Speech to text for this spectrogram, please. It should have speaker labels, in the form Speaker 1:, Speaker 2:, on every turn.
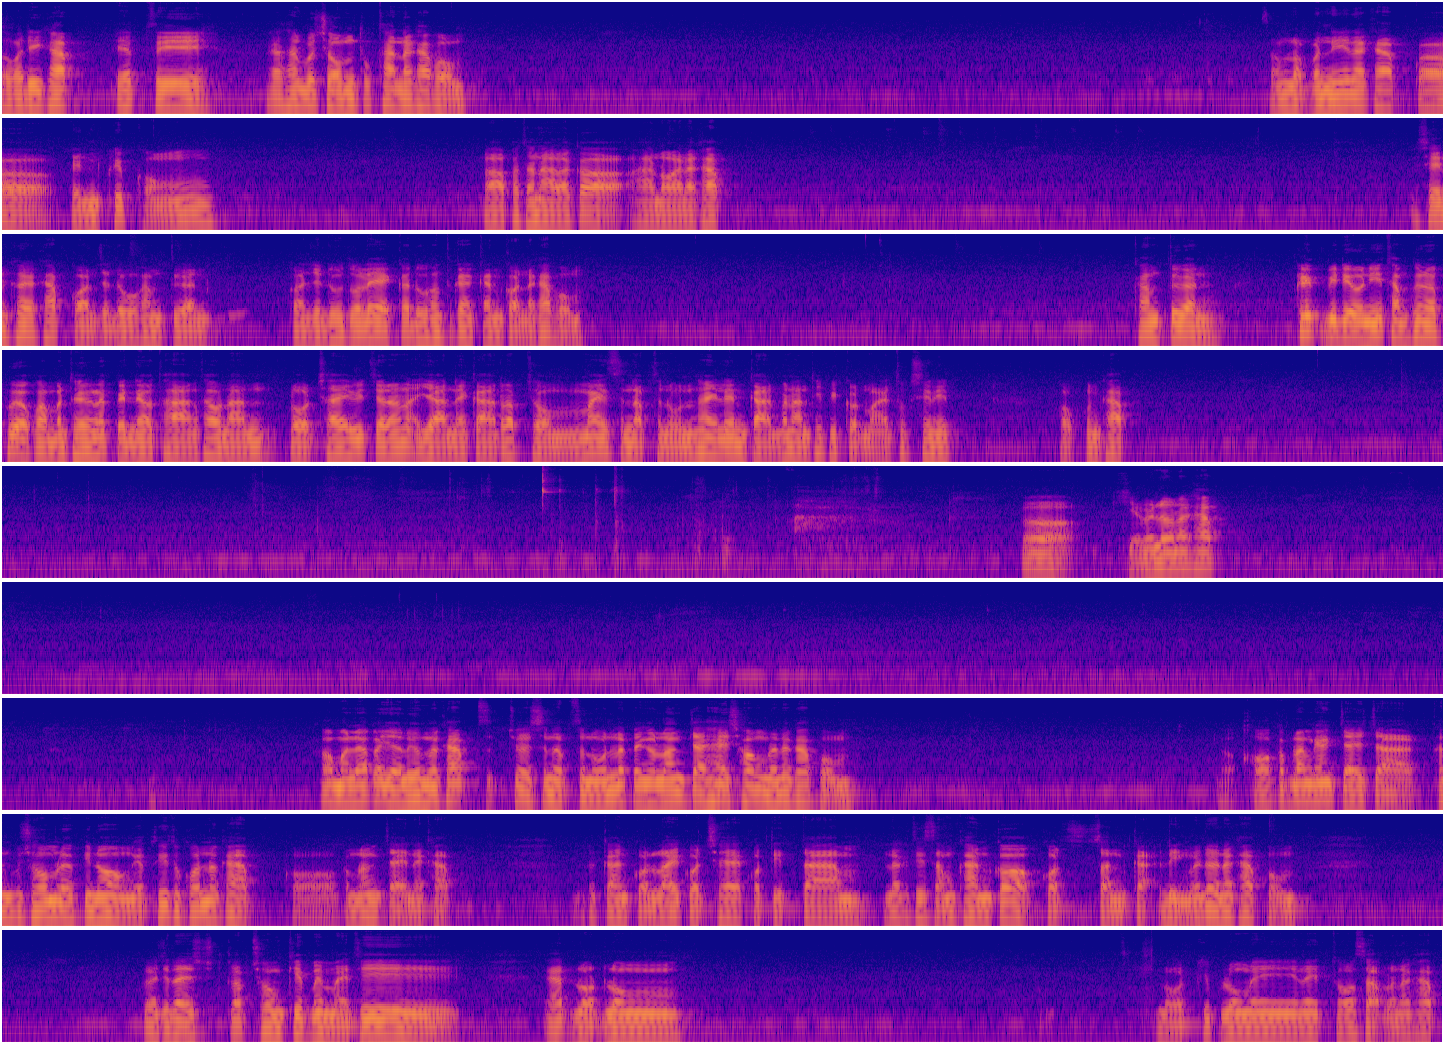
Speaker 1: สวัสดีครับ FC และท่านผู้ชมทุกท่านนะครับผม สำหรับวันนี้นะครับก็เป็นคลิปของลาพัฒนาแล้วก็ฮานอยนะครับ เช่นเคยครับก่อนจะดูคำเตือน ก่อนจะดูตัวเลขก็ดูคำเตือนกันก่อนนะครับผมำเตือน คลิปวิดีโอนี้ทำขึ้นมาเพื่อความบันเทิงและเป็นแนวทางเท่านั้น โปรดใช้วิจารณญาณในการรับชม ไม่สนับสนุนให้เล่นการพนันที่ผิดกฎหมายทุกชนิด ขอบคุณครับ ก็เขียนไว้แล้วนะครับ เข้ามาแล้วก็อย่าลืมนะครับ ช่วยสนับสนุนและเป็นกำลังใจให้ช่องด้วยนะครับผม ขอกำลังแรงใจจากท่านผู้ชมเลยพี่น้องเอฟซีทุกคนนะครับ ขอกำลังใจนะครับด้วยการกดไลค์กดแชร์กดติดตาม และที่สำคัญก็กดสั่นกระดิ่งไว้ด้วยนะครับผมเพื่อจะได้รับชมคลิปใหม่ ๆ ที่แอดโหลดลง โหลดคลิปลงในในโทรศัพท์แล้วนะครับ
